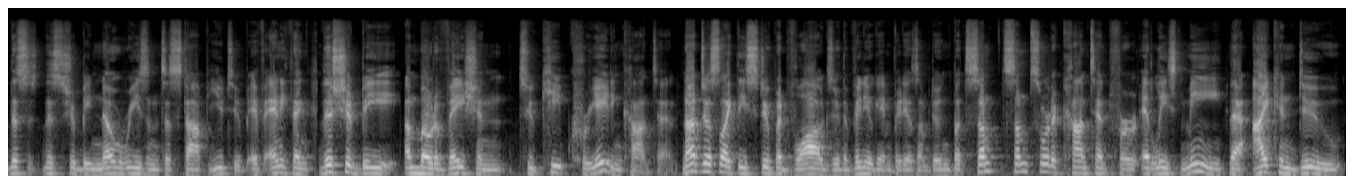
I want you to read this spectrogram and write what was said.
this this should be no reason to stop YouTube. If anything, this should be a motivation to keep creating content. Not just like these stupid vlogs or the video game videos I'm doing, but some some sort of content for at least me that I can do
